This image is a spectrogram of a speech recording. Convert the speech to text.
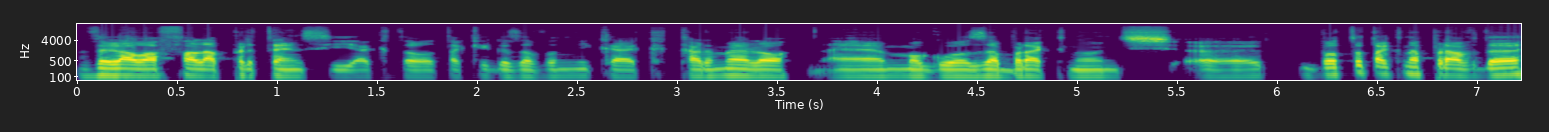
wylała fala pretensji, jak to takiego zawodnika jak Carmelo e, mogło zabraknąć, e, bo to tak naprawdę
